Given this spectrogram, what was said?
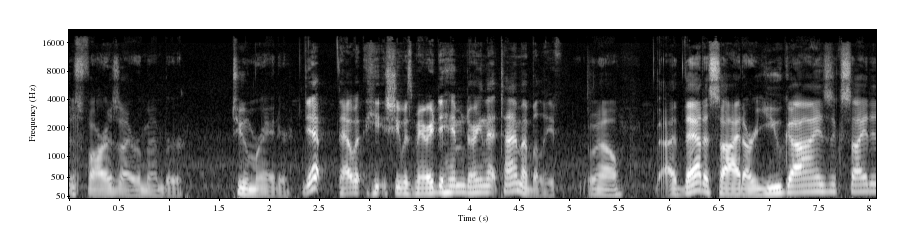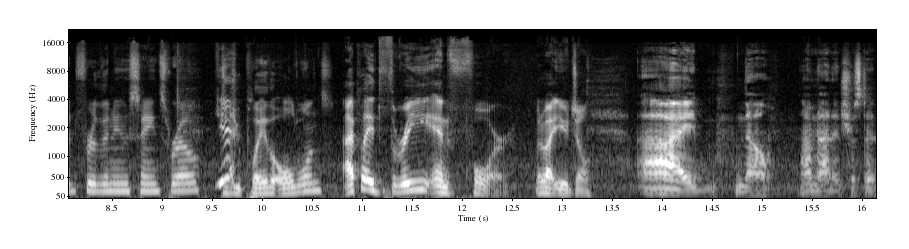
as far as I remember. Tomb Raider. Yep, that was, he, she was married to him during that time, I believe. Well, uh, that aside, are you guys excited for the new Saints Row? Yeah. Did you play the old ones? I played three and four. What about you, Joel? I no, I'm not interested.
